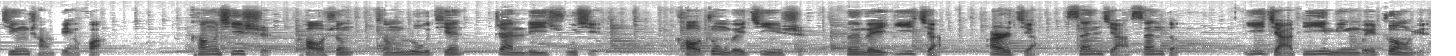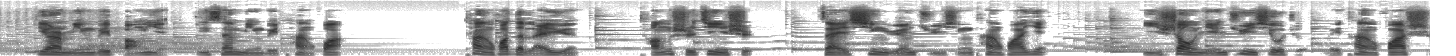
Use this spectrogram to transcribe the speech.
经常变化。康熙时，考生曾露天站立书写，考中为进士。分为一甲、二甲、三甲三等。一甲第一名为状元，第二名为榜眼，第三名为探花。探花的来源，唐时进士在杏园举行探花宴，以少年俊秀者为探花使，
